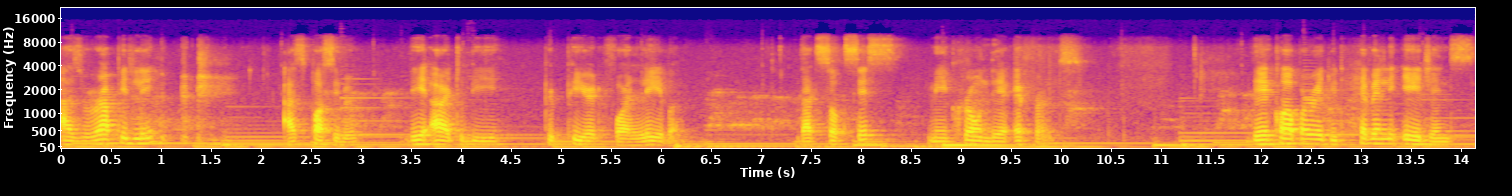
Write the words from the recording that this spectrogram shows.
As rapidly as possible, they are to be prepared for labor, that success may crown their efforts. They cooperate with heavenly agents,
